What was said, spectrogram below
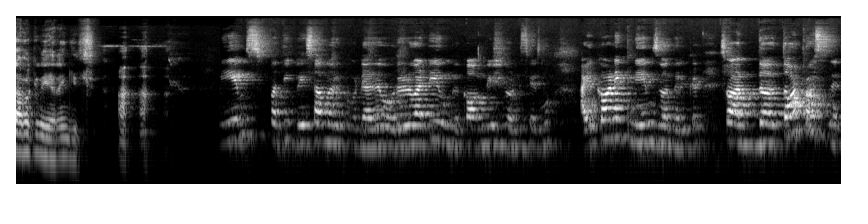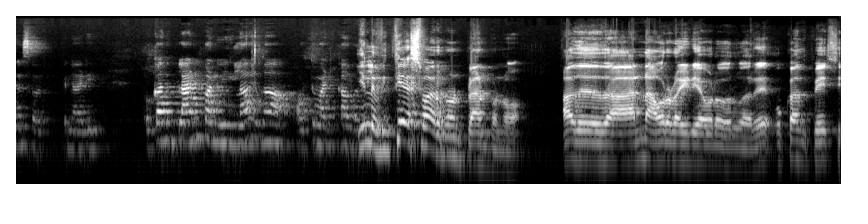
டபக்குன்னு இறங்கிடுச்சு நேம்ஸ் பத்தி பேசாம இருக்க முடியாது. ஒரு ஒரு வாட்டி உங்க காம்பினேஷன் ஒன்று சேரும் ஐகானிக் நேம்ஸ் வந்திருக்கு. ஸோ அந்த தாட் ப்ராசஸ் என்ன சார் பின்னாடி? உட்காந்து பிளான் பண்ணுவீங்களா? இல்லை ஆட்டோமேட்டிக்காக இல்லை வித்தியாசமாக இருக்கணும்னு பிளான் பண்ணுவோம். அது அண்ணன் அவரோட ஐடியாவோட வருவார். உட்காந்து பேசி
